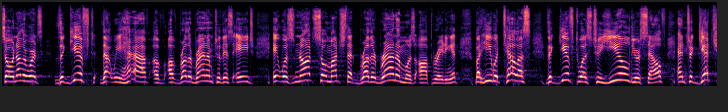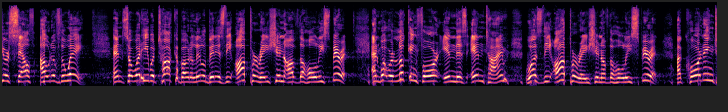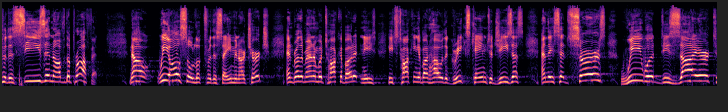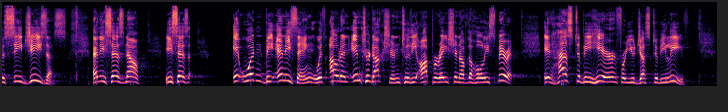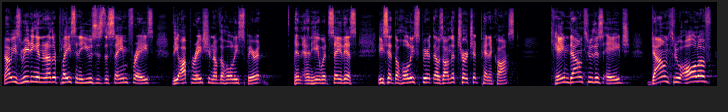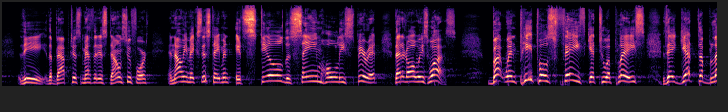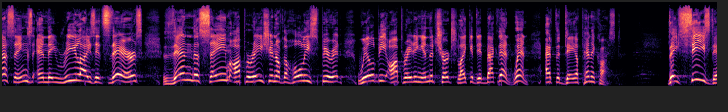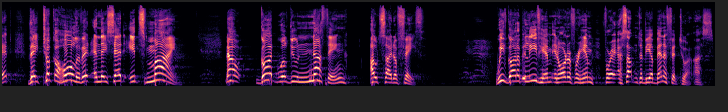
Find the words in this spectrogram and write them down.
So, in other words, the gift that we have of, of Brother Branham to this age, it was not so much that Brother Branham was operating it, but he would tell us the gift was to yield yourself and to get yourself out of the way. And so, what he would talk about a little bit is the operation of the Holy Spirit. And what we're looking for in this end time was the operation of the Holy Spirit according to the season of the prophet. Now, we also look for the same in our church, and Brother Branham would talk about it, and he's, he's talking about how the Greeks came to Jesus, and they said, Sirs, we would desire to see Jesus. And he says, Now, he says, it wouldn't be anything without an introduction to the operation of the Holy Spirit. It has to be here for you just to believe. Now he's reading in another place and he uses the same phrase, the operation of the Holy Spirit. And, and he would say this He said, The Holy Spirit that was on the church at Pentecost came down through this age, down through all of the, the Baptist, Methodist, down so forth. And now he makes this statement it's still the same Holy Spirit that it always was. But when people's faith get to a place, they get the blessings and they realize it's theirs, then the same operation of the Holy Spirit will be operating in the church like it did back then. When? At the day of Pentecost. They seized it, they took a hold of it, and they said, It's mine. Now, God will do nothing outside of faith. We've got to believe Him in order for Him, for something to be a benefit to us.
